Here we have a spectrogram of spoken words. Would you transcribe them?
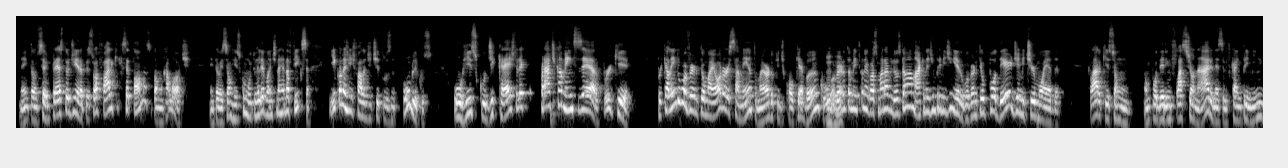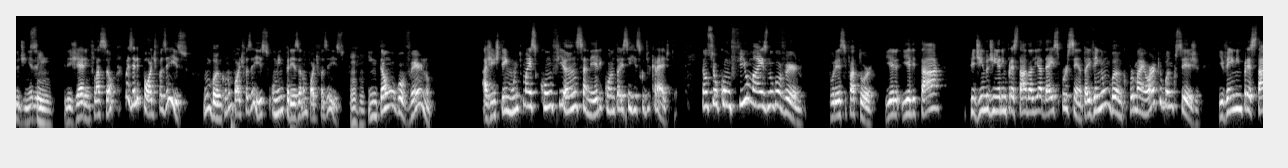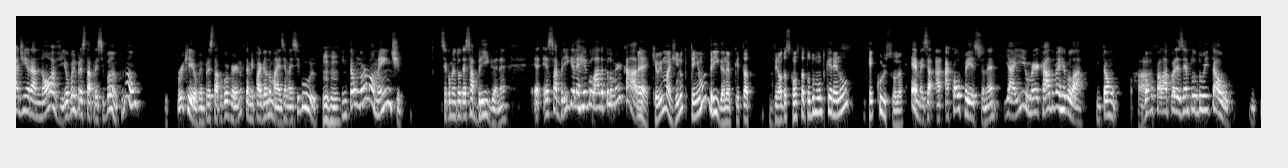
Né? Então, se eu empresto o dinheiro, a pessoa fala, o que, que você toma? Você toma um calote. Então, esse é um risco muito relevante na renda fixa. E quando a gente fala de títulos públicos, o risco de crédito é praticamente zero. Por quê? Porque além do governo ter o maior orçamento, maior do que de qualquer banco, Uhum. o governo também tem um negócio maravilhoso que é uma máquina de imprimir dinheiro. O governo tem o poder de emitir moeda. Claro que isso é um, é um poder inflacionário, né? Se ele ficar imprimindo dinheiro, ele ele gera inflação, mas ele pode fazer isso. Um banco não pode fazer isso, uma empresa não pode fazer isso. Uhum. Então, o governo, a gente tem muito mais confiança nele quanto a esse risco de crédito. Então, se eu confio mais no governo por esse fator e ele e ele está pedindo dinheiro emprestado ali a 10%, aí vem um banco, por maior que o banco seja, e vem me emprestar dinheiro a 9%, eu vou emprestar para esse banco? Não. Por quê? Eu vou emprestar para o governo, que está me pagando mais e é mais seguro. Uhum. Então, normalmente, você comentou dessa briga, né? É- Essa briga ela é regulada pelo mercado. É, que eu imagino que tem uma briga, né? Porque tá, no final das contas tá todo mundo querendo recurso, né? É, mas a- a qual preço, né? E aí o mercado vai regular. Então, Ah, vamos falar, por exemplo, do Itaú.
